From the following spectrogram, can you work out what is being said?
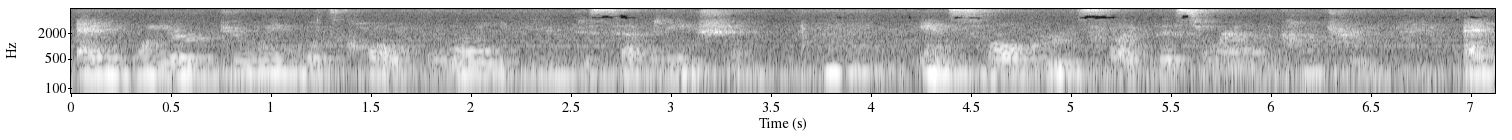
And we are doing what's called worldview dissemination mm-hmm. in small groups like this around the country. And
